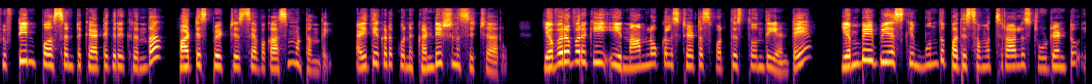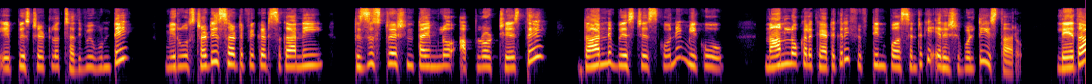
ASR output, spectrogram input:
ఫిఫ్టీన్ పర్సెంట్ కేటగిరీ క్రింద పార్టిసిపేట్ చేసే అవకాశం ఉంటుంది. అయితే ఇక్కడ కొన్ని కండిషన్స్ ఇచ్చారు. ఎవరెవరికి ఈ నాన్ లోకల్ స్టేటస్ వర్తిస్తుంది అంటే ఎంబీబీఎస్కి ముందు పది సంవత్సరాలు స్టూడెంట్ ఏపీ స్టేట్లో చదివి ఉంటే మీరు స్టడీ సర్టిఫికెట్స్ కానీ రిజిస్ట్రేషన్ టైంలో అప్లోడ్ చేస్తే దాన్ని బేస్ చేసుకొని మీకు నాన్ లోకల్ కేటగిరీ ఫిఫ్టీన్ పర్సెంట్కి ఎలిజిబిలిటీ ఇస్తారు. లేదా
